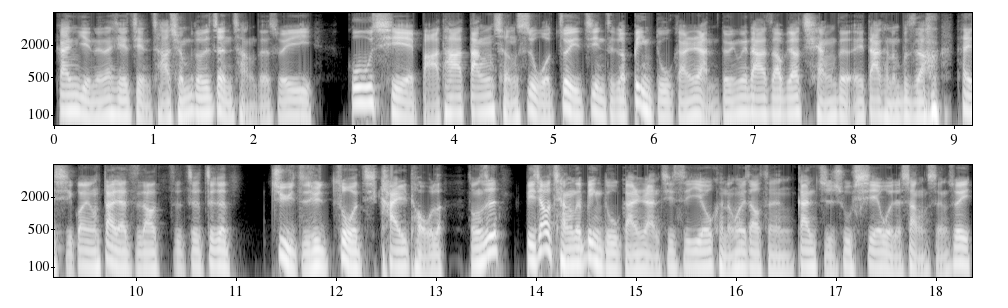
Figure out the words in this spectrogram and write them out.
肝炎的那些检查，全部都是正常的，所以。姑且把它当成是我最近这个病毒感染，对，因为大家知道比较强的，诶，大家可能不知道，太习惯用大家知道这这这个句子去做开头了。总之，比较强的病毒感染，其实也有可能会造成肝指数些微的上升，所以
